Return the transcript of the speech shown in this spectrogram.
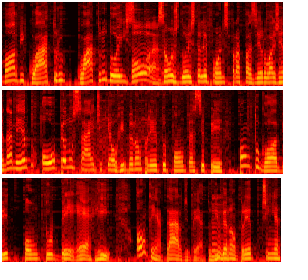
9442. Boa. São os dois telefones para fazer o agendamento ou pelo site que é o ribeirãopreto.sp.gov.br. Ontem à tarde, Beto, Ribeirão Preto tinha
